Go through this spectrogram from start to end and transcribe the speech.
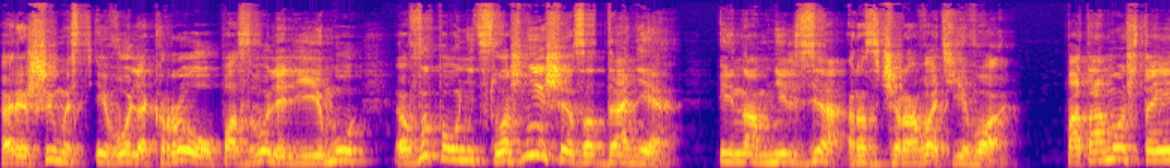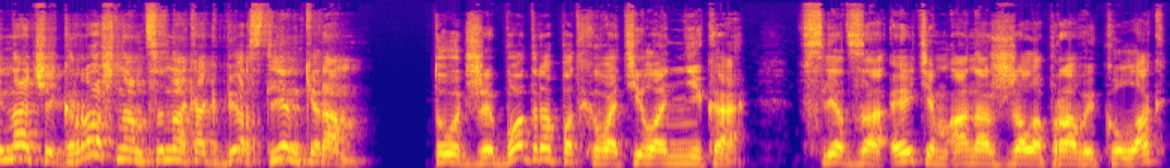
Решимость и воля Кроу позволили ему выполнить сложнейшее задание, и нам нельзя разочаровать его. Потому что иначе грош нам цена как бёрстлинкерам. Тут же бодро подхватила Ника. Вслед за этим она сжала правый кулак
